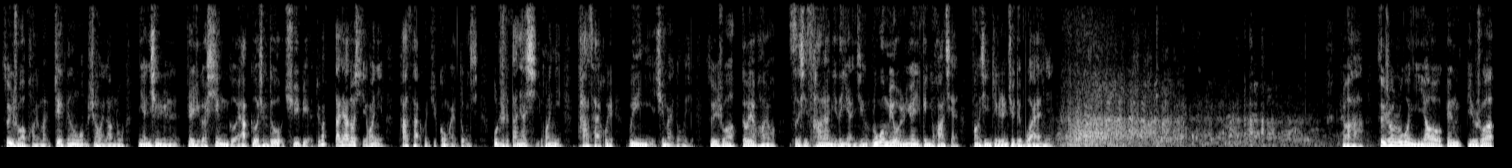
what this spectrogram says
所以说，朋友们，这跟我们社会当中年轻人这一个性格呀、个性都有区别，对吧？大家都喜欢你，他才会去购买东西，或者是大家喜欢你，他才会为你去买东西。所以说，各位朋友，仔细擦亮你的眼睛，如果没有人愿意给你花钱，放心，这个人绝对不爱你。是吧？所以说，如果你要跟，比如说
